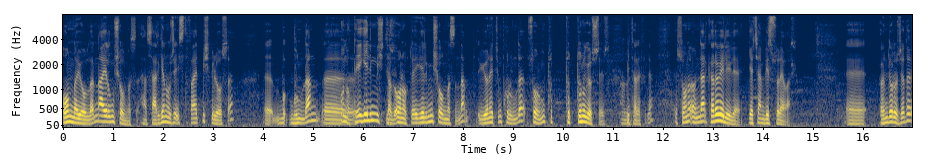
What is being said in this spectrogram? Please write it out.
Onunla yolların ayrılmış olması. Ha, Sergen Hoca istifa etmiş bile olsa bundan e, o noktaya gelinmiştir. Tabii o noktaya gelinmiş olmasından yönetim kurulunda sorumlu tut, tuttuğunu gösterir Anladım. bir tarafıyla. E, sonra Önder Karaveli ile geçen bir süre var. E, Önder Hoca da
